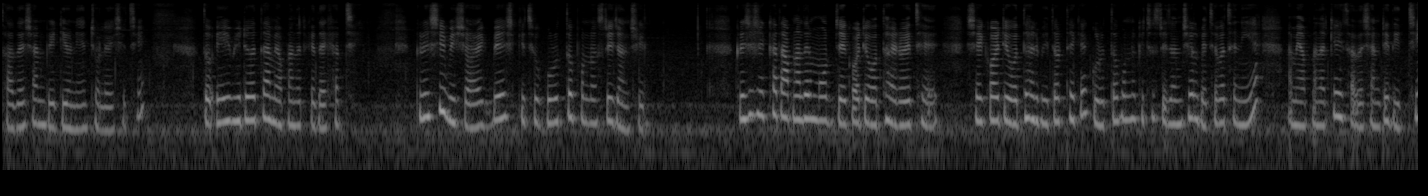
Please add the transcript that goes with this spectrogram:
সাজেশন ভিডিও নিয়ে চলে এসেছি। তো এই ভিডিওতে আমি আপনাদেরকে দেখাচ্ছি কৃষি বিষয়ক বেশ কিছু গুরুত্বপূর্ণ সৃজনশীল কৃষি শিক্ষাতে আপনাদের মোট যে কয়টি অধ্যায় রয়েছে, সেই কয়টি অধ্যায়ের ভিতর থেকে গুরুত্বপূর্ণ কিছু সৃজনশীল বেছে বেছে নিয়ে আমি আপনাদেরকে এই সাজেশনটি দিচ্ছি।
